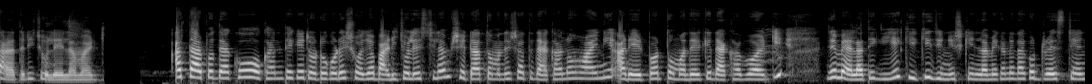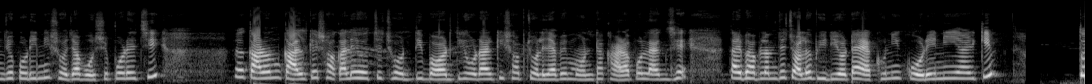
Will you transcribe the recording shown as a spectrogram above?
তাড়াতাড়ি চলে এলাম আর কি। তারপর দেখো ওখান থেকে টোটো করে সোজা বাড়ি চলে এসেছিলাম। সেটা তোমাদের সাথে দেখানো হয়নি। আর এরপর তোমাদেরকে দেখাবো আর কি যে মেলাতে গিয়ে কি কি জিনিস কিনলাম। এখানে দেখো ড্রেস চেঞ্জও করিনি সোজা বসে পড়েছি। কারণ কালকে সকালে হচ্ছে ছর্দি বর্দি ওরা আর কি সব চলে যাবে মনটা খারাপও লাগছে। তাই ভাবলাম যে চলো ভিডিওটা এখনই করে নিই আর কি। তো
